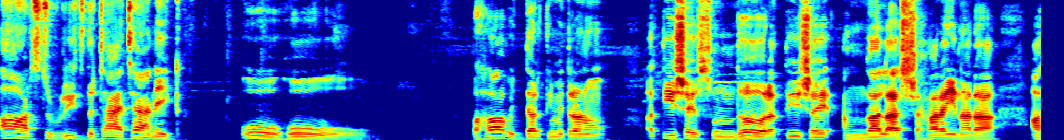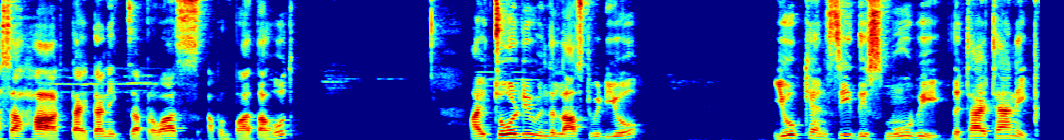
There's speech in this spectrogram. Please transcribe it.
hours to reach the Titanic. Oh ho! पहा विद्यार्थी मित्रांनो अतिशय सुंदर अतिशय अंगाला शहारा येणारा असा हा टायटॅनिकचा प्रवास आपण पाहत आहोत I told you in the last video you can see this movie, The Titanic.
